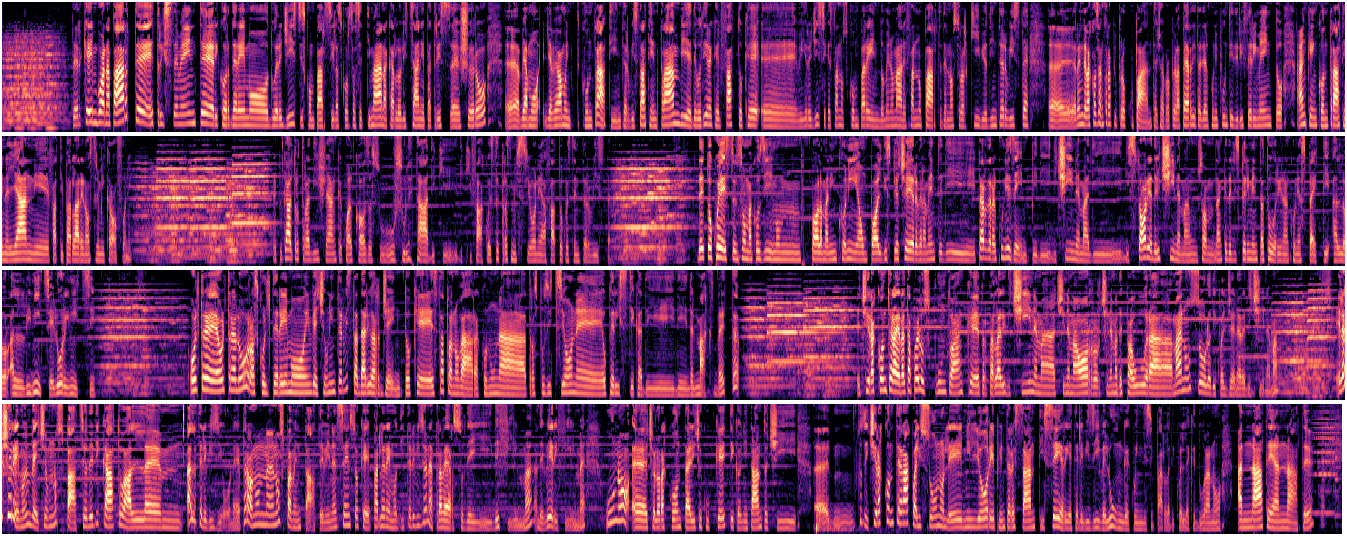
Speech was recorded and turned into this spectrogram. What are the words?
perché in buona parte e tristemente ricorderemo due registi scomparsi la scorsa settimana, Carlo Lizzani e Patrice Chereau. Eh, abbiamo, li avevamo incontrati, intervistati entrambi e devo dire che il fatto che eh, i registi che stanno scomparendo, meno male, fanno parte del nostro archivio di interviste eh, rende la cosa ancora più preoccupante, cioè proprio la perdita di alcuni punti di riferimento anche incontrati negli anni e fatti parlare ai nostri microfoni e più che altro tradisce anche qualcosa su, sull'età di chi, di chi fa queste trasmissioni e ha fatto queste interviste. Detto questo, insomma, così un po' la malinconia, un po' il dispiacere veramente di perdere alcuni esempi di, di cinema, di, di, storia del cinema, insomma, anche degli sperimentatori in alcuni aspetti, allora, all'inizio, ai loro inizi. Oltre, oltre, a loro ascolteremo invece un'intervista a Dario Argento che è stato a Novara con una trasposizione operistica di, di, del Macbeth. E ci racconterà in realtà poi lo spunto anche per parlare di cinema, cinema horror, cinema de paura, ma non solo di quel genere di cinema e lasceremo invece uno spazio dedicato al, um, alla televisione, però non, non, spaventatevi, nel senso che parleremo di televisione attraverso dei, dei film, dei veri film. Uno eh, ce lo racconta Alice Cucchetti che ogni tanto ci, eh, così, ci racconterà quali sono le migliori e più interessanti serie televisive lunghe, quindi si parla di quelle che durano annate e annate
